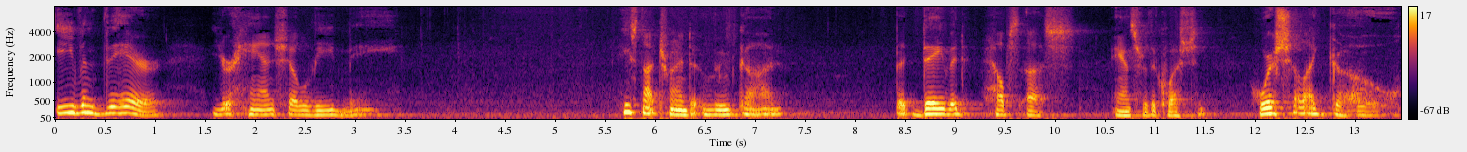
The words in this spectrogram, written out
even there your hand shall lead me. He's not trying to elude God, but David helps us answer the question where shall I go?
